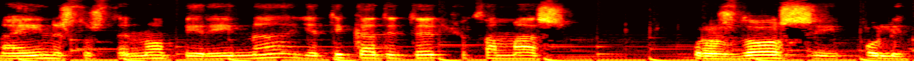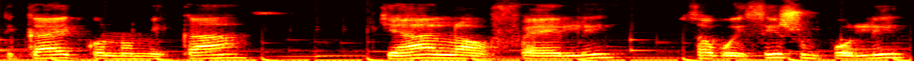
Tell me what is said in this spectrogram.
να είναι στο στενό πυρήνα γιατί κάτι τέτοιο θα μας προσδώσει πολιτικά, οικονομικά και άλλα ωφέλη θα βοηθήσουν πολύ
